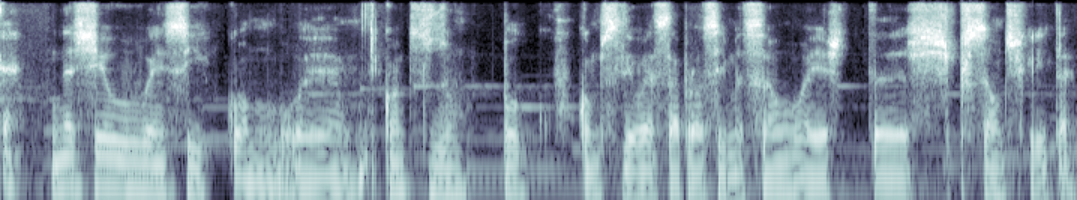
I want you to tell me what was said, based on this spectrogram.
Sim. nasceu em si como? Conte-nos um pouco como se deu essa aproximação a esta expressão de escrita.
